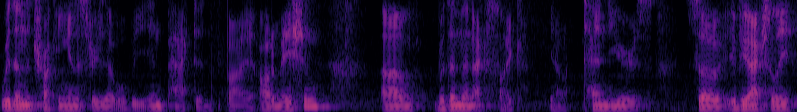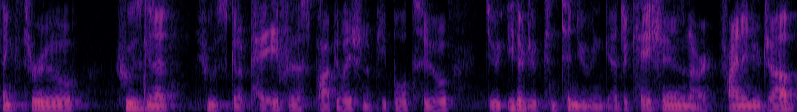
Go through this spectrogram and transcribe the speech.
within the trucking industry that will be impacted by automation um, within the next like you know 10 years. So if you actually think through who's gonna who's gonna pay for this population of people to do either do continuing education or find a new job,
